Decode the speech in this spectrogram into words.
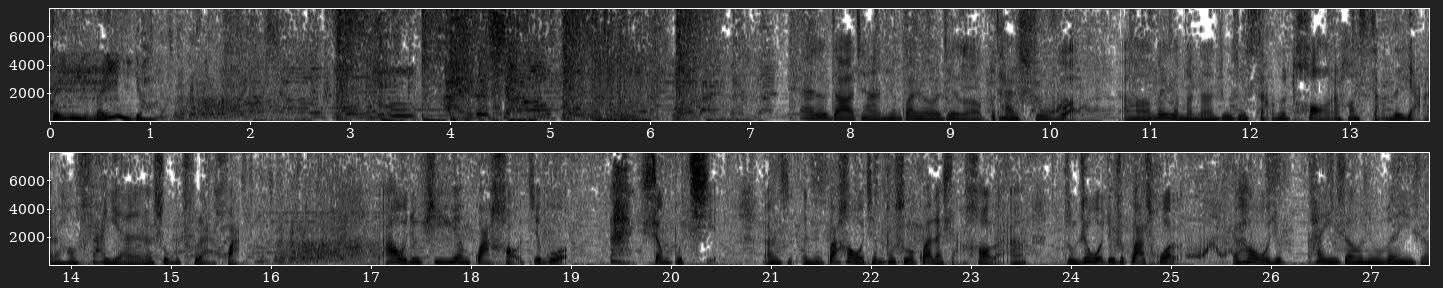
飞你妹呀！”大家都知道前两天怪兽这个不太舒服，然后为什么呢？就是嗓子痛，然后嗓子哑，然后发炎，说不出来话。然后我就去医院挂号，结果，生不起。然后嗯，挂号我先不说挂的啥号了啊，总之我就是挂错了。然后我就看医生，就问医生：“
